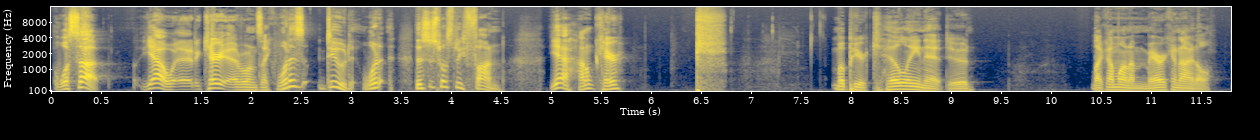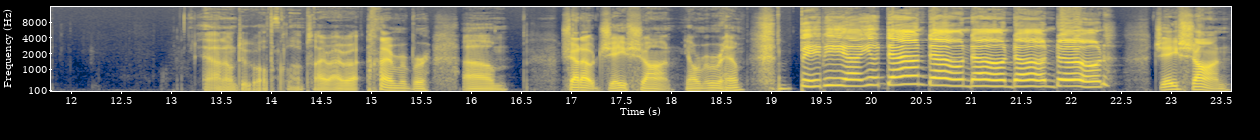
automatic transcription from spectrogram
what's up? Yeah, uh, carry. Everyone's like, what is, dude? What? This is supposed to be fun. Yeah, I don't care. I'm up here killing it, dude. like I'm on American Idol. Yeah, I don't do golf clubs. I I, I remember. Um, shout out Jay Sean. Y'all remember him? Baby, are you down, down, down, down, down? Jay Sean.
